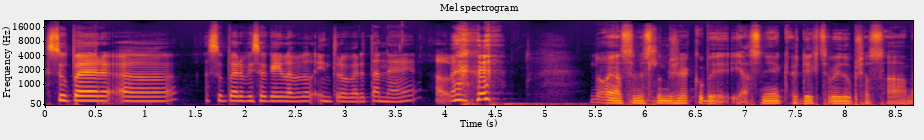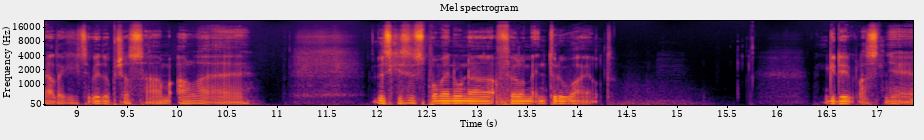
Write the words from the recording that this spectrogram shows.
super, uh, super vysoký level introverta ne, ale No já si myslím, že jakoby jasně, každý chce být občas sám, já taky chci být občas sám, ale vždycky si vzpomenu na film Into the Wild. kdy vlastně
